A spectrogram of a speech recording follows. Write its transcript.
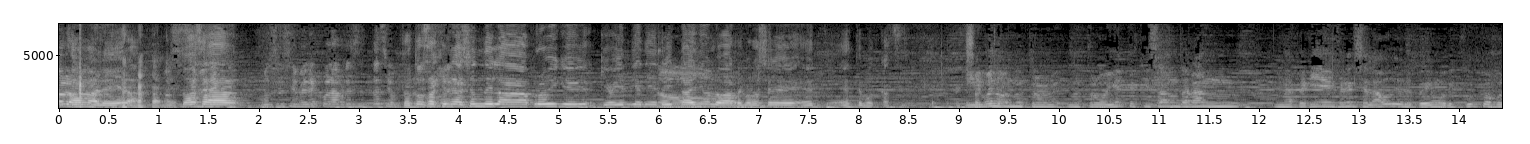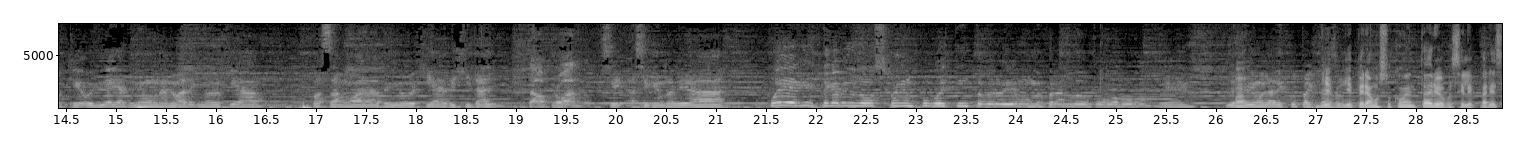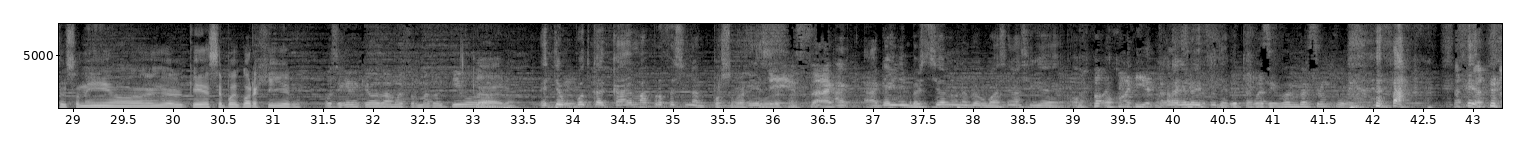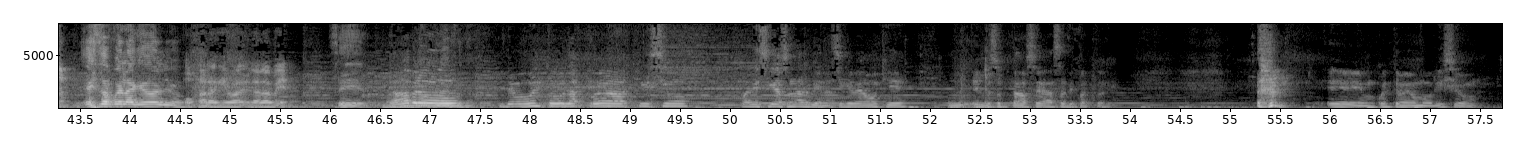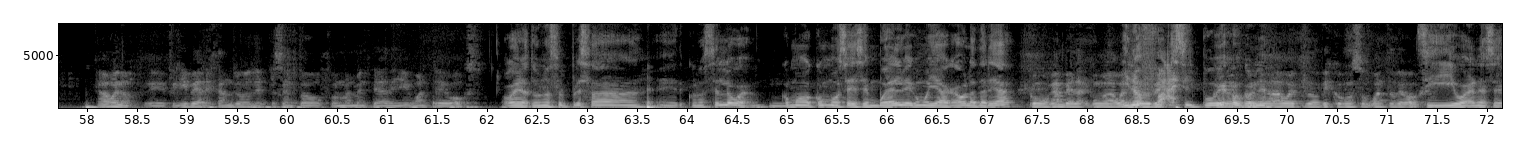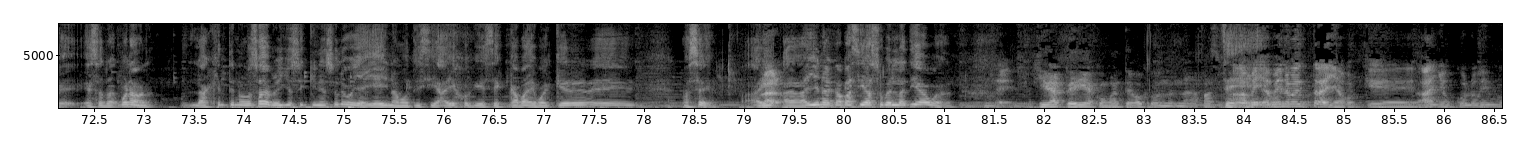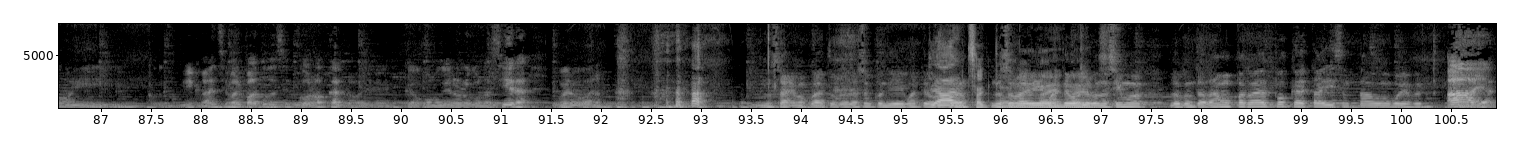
De todas maneras. No sé, Toda si esa, merezco, no sé si merezco la presentación. toda esa generación de la Provi que, que hoy en día tiene 30 No. años lo va a reconocer este, este podcast. Exacto. bueno, nuestro- nuestros oyentes quizás notarán una pequeña diferencia en el audio, les pedimos disculpas porque hoy día ya tenemos una nueva tecnología, pasamos a la tecnología digital, Estamos probando. sí, así que en realidad puede que este capítulo suene un poco distinto, pero iremos mejorando poco a poco. eh, les Ah. pedimos la disculpa al Y, caso, y esperamos sus comentarios, pues si les parece el sonido, el que se puede corregir. o si quieren que volvamos al formato antiguo. Claro, Este es un podcast cada vez más profesional. por supuesto. Es- por. Exacto. Acá hay una inversión, una preocupación, así que o- o- ojalá que lo disfruten. Esta casi fue inversión, pues. Esa fue la que dolió. Ojalá que valga la pena. Sí. No, No, pero disfruten. De momento las pruebas que hicimos parecía sonar bien, así que veamos que el resultado sea satisfactorio. eh, cuénteme, Mauricio. Ah, bueno, eh, Felipe Alejandro les presento formalmente a DJ Guante de Box. Oye, era toda una sorpresa eh, conocerlo, weón. Mm. Cómo, cómo se desenvuelve, cómo lleva a cabo la tarea. ¿Cómo cambia la, cómo la Y no es fácil, po, viejo. ¿Cómo, Con cómo el- los discos con sus guantes de box? Sí, bueno, ese, eso, bueno, la gente no lo sabe, pero yo soy kinesiólogo y ahí hay una motricidad, viejo, que se escapa de cualquier, eh, no sé, hay, Claro. hay una capacidad superlativa, weón. Sí. Girar pedidas con guante box no es nada fácil. Sí. A mí, a mí no me extraña porque años con lo mismo y, y más encima el pato de desconozcanlo, que como que no lo conociera. Bueno, bueno. No sabemos cuál es tu relación con DJ Guante Claro. Exacto, Nosotros no, a DJ Guante lo conocimos, lo contratamos para traer el podcast, está ahí sentado como puedes ver. Ah, ya.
